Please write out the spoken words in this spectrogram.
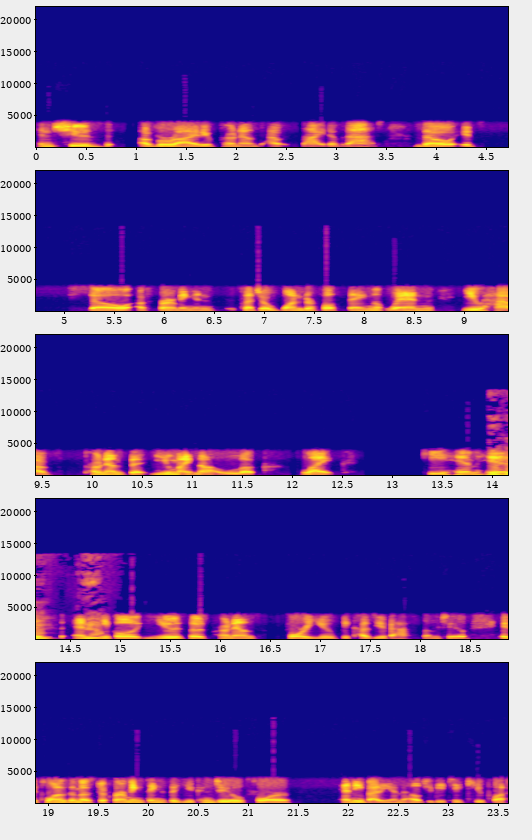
can choose a variety of pronouns outside of that, though it's so affirming and such a wonderful thing when you have pronouns that you might not look like he, him, his, mm-hmm. and yeah. people use those pronouns for you because you've asked them to. It's one of the most affirming things that you can do for anybody in the LGBTQ plus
